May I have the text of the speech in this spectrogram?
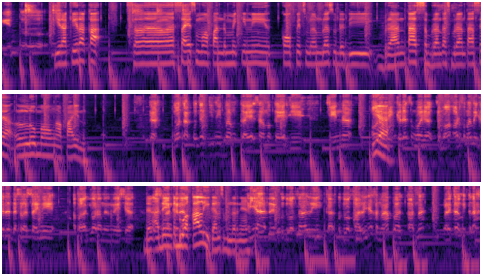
Gitu. Kira-kira Kak, selesai semua pandemik ini COVID-19 sudah diberantas seberantas-berantasnya, lu mau ngapain? Nah, gua takutnya gini bang, kayak sama kayak di Cina. Orang Iya. mikirnya semuanya, semua orang semua mikirnya udah selesai nih, apalagi orang Indonesia. Dan Terus ada yang akhirnya- kedua kali kan sebenarnya. Iya, ada yang kedua kali. Ka- Kedua kalinya kenapa? Karena mereka mikir ah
